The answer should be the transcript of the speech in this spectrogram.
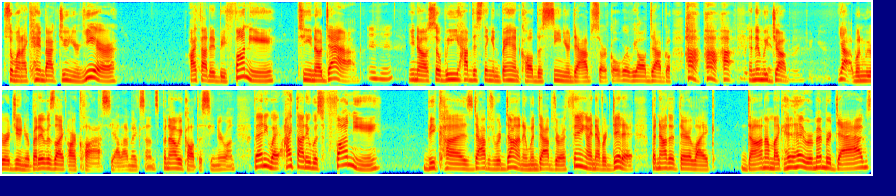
So when I came back junior year, I thought it'd be funny to you know dab. Mm-hmm. You know, so we have this thing in band called the senior dab circle where we all dab, go ha ha ha, and then we jump. Yeah, when we were a junior, but it was like our class. Yeah, that makes sense. But now we call it the senior one. But anyway, I thought it was funny because dabs were done. And when dabs were a thing, I never did it. But now that they're like done, I'm like, hey, hey remember dabs?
